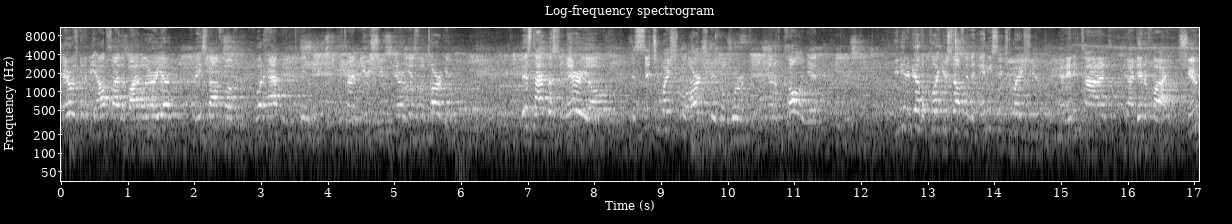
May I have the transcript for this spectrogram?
arrow's going to be outside the vital area based off of what happened between the time you shoot and arrow to the target. This type of scenario, the situational archery what we're kind of calling it. You need to be able to plug yourself into any situation at any time and identify shoot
